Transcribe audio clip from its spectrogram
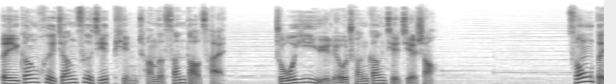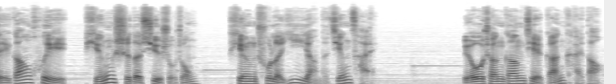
北刚会将自己品尝的三道菜，逐一与流川刚介介绍。从北刚会平时的叙述中，听出了异样的精彩。流川刚介感慨道：“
